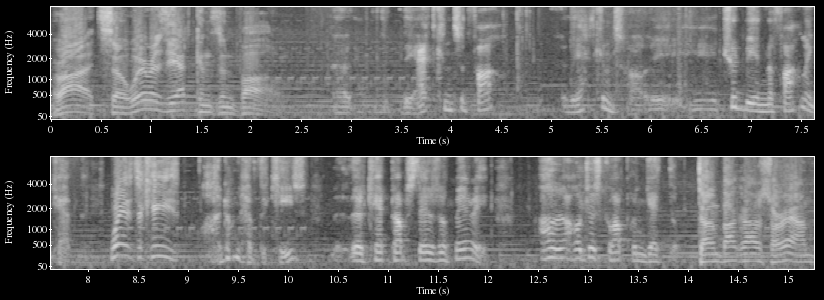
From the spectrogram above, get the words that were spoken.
Right, so where is the Atkinson file? Uh, the Atkinson file? The Atkinson file? It, it should be in the filing cabinet. Where's the keys? I don't have the keys. They're kept upstairs with Mary. I'll, I'll just go up and get them. Don't bug us around.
